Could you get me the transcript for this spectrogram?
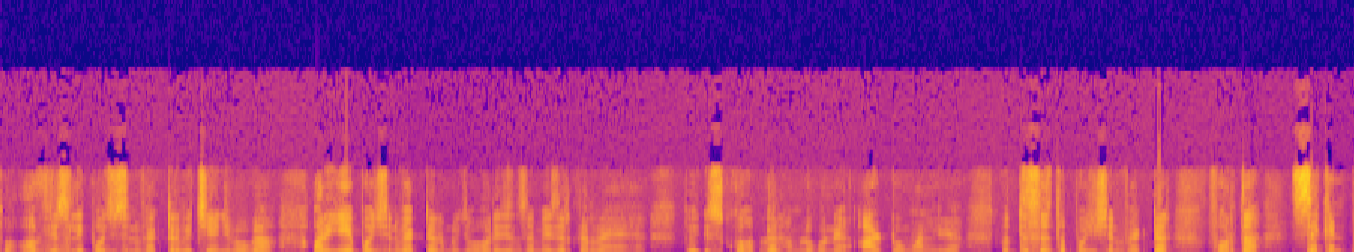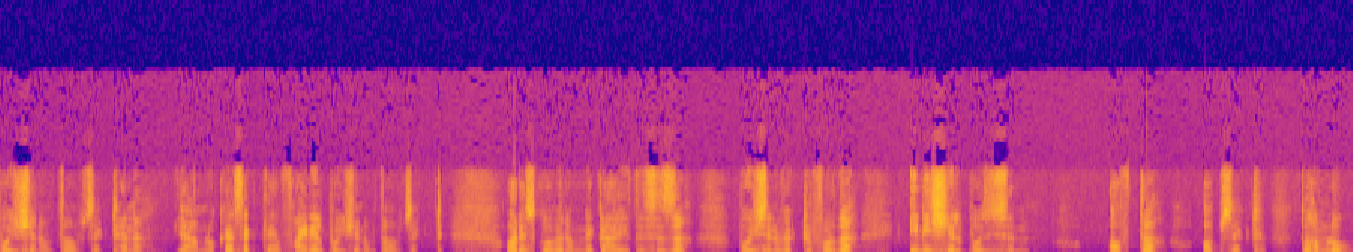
तो ऑब्वियसली पोजीशन वेक्टर भी चेंज होगा। और ये पोजीशन वेक्टर हम लोग जो ओरिजिन से मेजर कर रहे हैं तो इसको अगर हम लोगों ने R2 मान लिया तो this is the position vector for the second position of the object है ना? या हम लोग कह सकते हैं final position of the object और इसको अगर हमने कहा this is a position vector for the initial position of the object तो हम लोग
